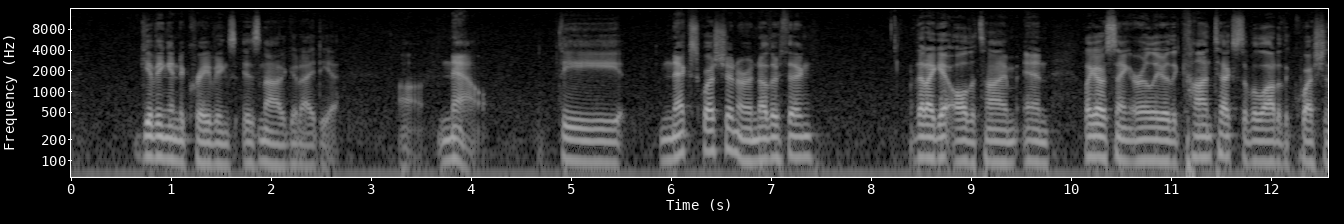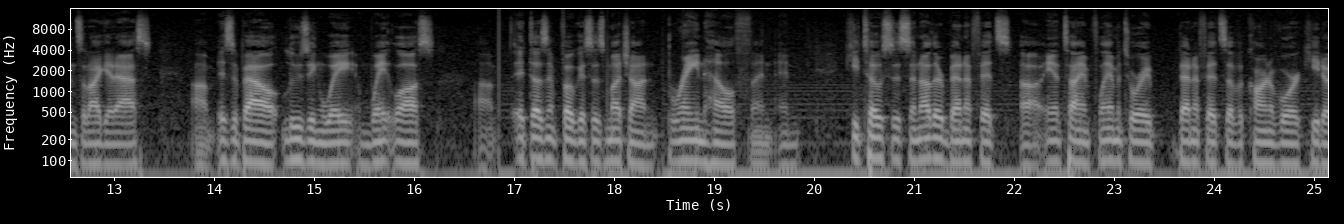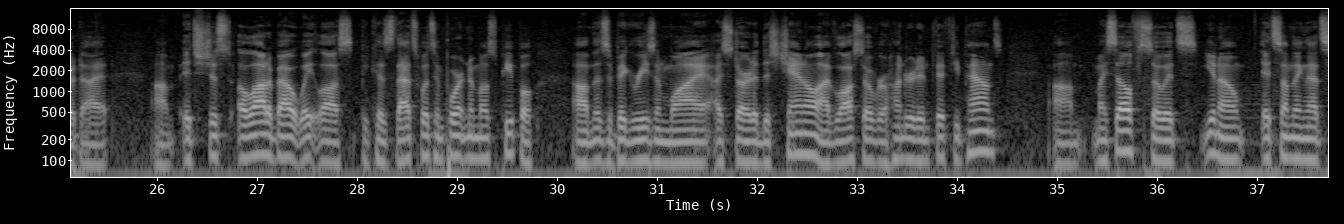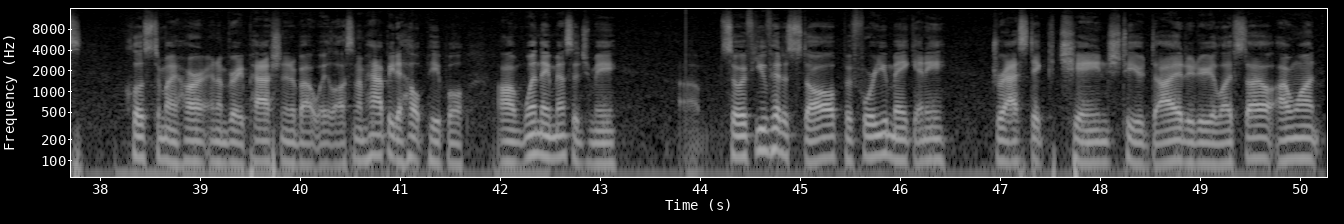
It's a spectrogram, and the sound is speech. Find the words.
giving into cravings is not a good idea. Uh, now, the next question or another thing that I get all the time, and like I was saying earlier, the context of a lot of the questions that I get asked um, is about losing weight and weight loss. Um, it doesn't focus as much on brain health and, and ketosis and other benefits, uh, anti inflammatory benefits of a carnivore keto diet. Um, it's just a lot about weight loss because that's what's important to most people. Um, that's a big reason why I started this channel. I've lost over 150 pounds um, myself. So it's you know it's something that's close to my heart, and I'm very passionate about weight loss, and I'm happy to help people um, when they message me. Um, so if you've hit a stall before you make any drastic change to your diet or to your lifestyle, I want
